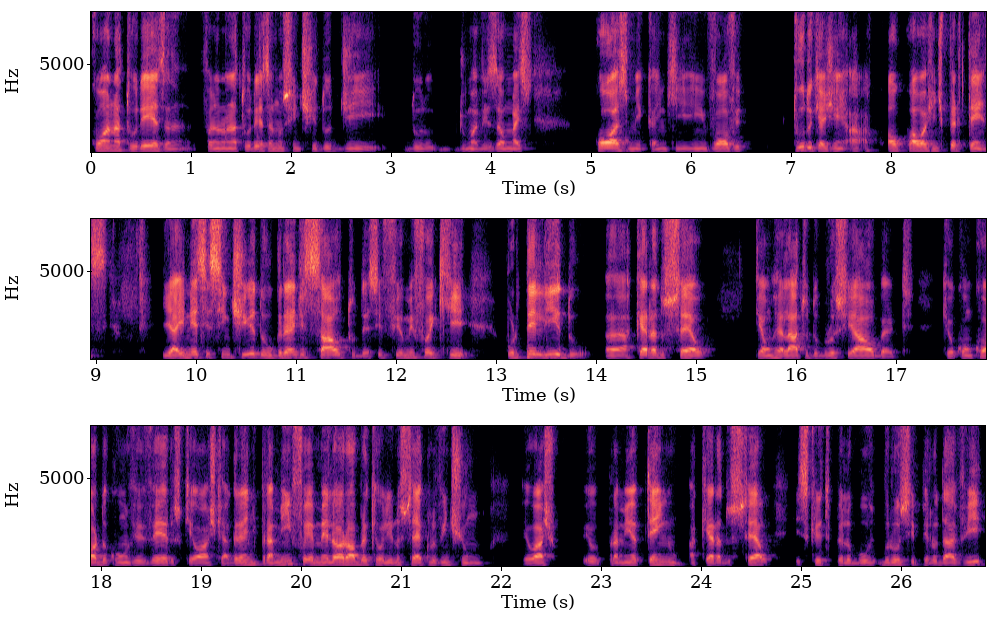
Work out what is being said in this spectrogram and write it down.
com a natureza, falando a natureza no sentido de, de uma visão mais cósmica, em que envolve tudo que a gente, ao qual a gente pertence. E aí, nesse sentido, o grande salto desse filme foi que, por ter lido uh, A Queda do Céu, que é um relato do Bruce Albert, que eu concordo com o Viveiros, que eu acho que a grande, para mim, foi a melhor obra que eu li no século XXI. Eu acho, eu, para mim, eu tenho A Queda do Céu, escrito pelo Bruce e pelo Davi,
